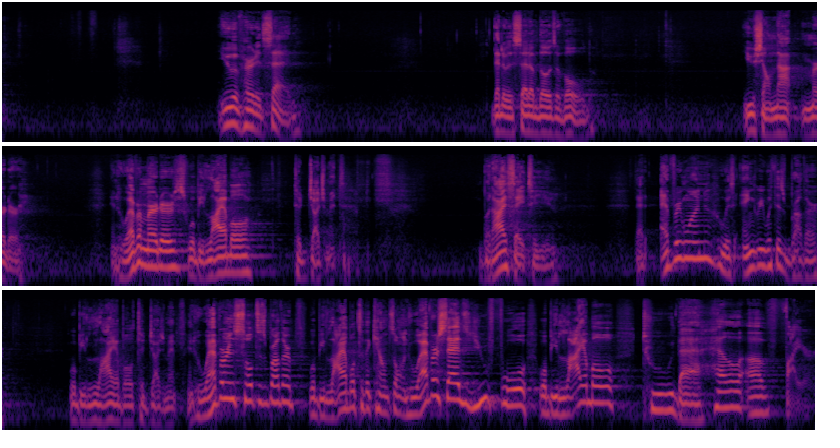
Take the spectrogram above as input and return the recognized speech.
You have heard it said that it was said of those of old, You shall not murder, and whoever murders will be liable to judgment. But I say to you that everyone who is angry with his brother will be liable to judgment. And whoever insults his brother will be liable to the council. And whoever says, you fool, will be liable to the hell of fire.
